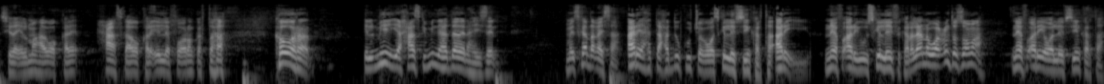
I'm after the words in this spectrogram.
sida ilmahaaga oo kale xaaskaaga oo kale ileefo odhan kartaa ka waran ilmihii iyo xaaskii midna haddaadan haysan. Ma iska dhaqaysaa? Ari hataa hadduu kuu jooga waa iska leefsiin kartaa. Ari iyo neef ari wuu iska leefi karaa. Leanna waa cunta soo ma ah neef ariya waa leefsiin kartaa.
